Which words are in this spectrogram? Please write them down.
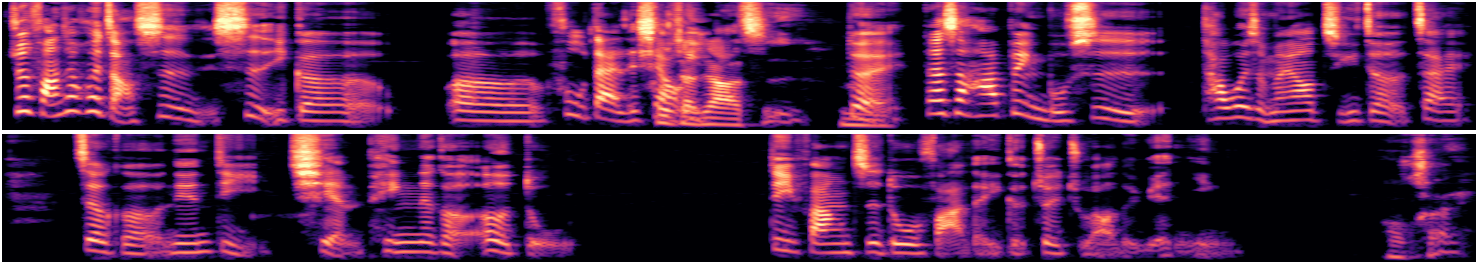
就房价会涨是是一个呃附带的效应，价值对。但是它并不是他为什么要急着在这个年底前拼那个二读地方制度法的一个最主要的原因。OK，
